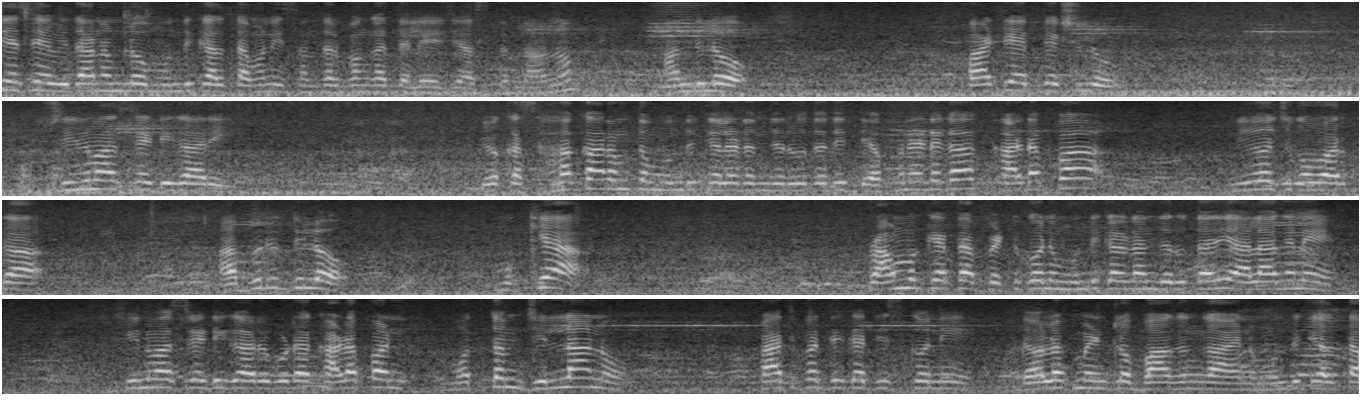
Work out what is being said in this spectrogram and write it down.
చేసే విధానంలో ముందుకెళ్తామని ఈ సందర్భంగా తెలియజేస్తున్నాను. అందులో పార్టీ అధ్యక్షులు శ్రీనివాస్ రెడ్డి గారి యొక్క సహకారంతో ముందుకెళ్ళడం జరుగుతుంది. డెఫినెట్గా కడప నియోజకవర్గ అభివృద్ధిలో ముఖ్య ప్రాముఖ్యత పెట్టుకొని ముందుకెళ్ళడం జరుగుతుంది. అలాగనే శ్రీనివాస్ రెడ్డి గారు కూడా కడప మొత్తం జిల్లాను ప్రాతిపదికగా తీసుకొని డెవలప్మెంట్లో భాగంగా ఆయన ముందుకెళ్తా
